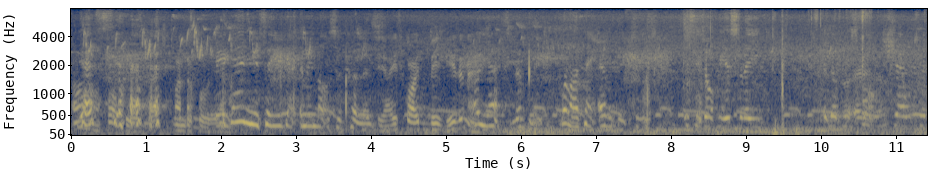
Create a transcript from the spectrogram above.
Oh, yes. Poppy. Wonderful. Yeah. Again, you see, you get them in lots of colours. Yeah, it's quite big, isn't it? Oh yes, lovely. Well, I think everything. This is obviously a lovely spot, sheltered.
